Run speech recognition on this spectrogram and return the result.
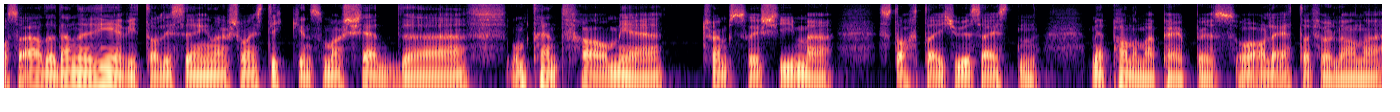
Og så er det denne revitaliseringen av journalistikken som har skjedd eh, omtrent fra og med Trumps regime starta i 2016, med Panama Papers og alle etterfølgerne.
